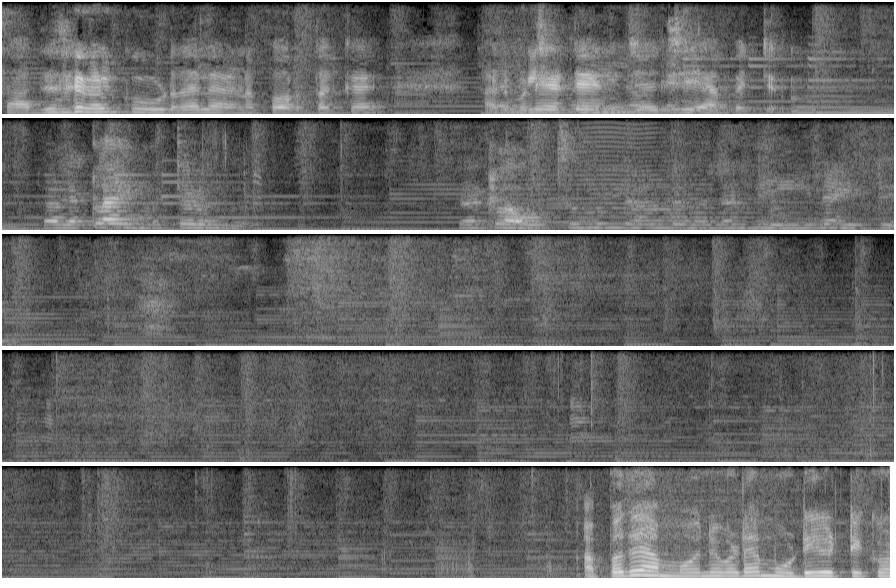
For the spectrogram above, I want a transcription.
സാധ്യതകൾ കൂടുതലാണ്. പുറത്തൊക്കെ അടിപൊളിയായിട്ട് എൻജോയ് ചെയ്യാൻ പറ്റും. നല്ല ക്ലൈമറ്റ് ആണ് ക്ലൗഡ്സ് ഒന്നും ഇല്ലാണ്ട് നല്ല വെയിലായിട്ട്. അപ്പോൾ അതേ അമ്മൂന് മുടി കെട്ടിക്കൊ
